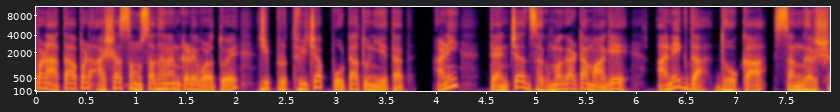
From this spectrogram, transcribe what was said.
पण आता आपण अशा संसाधनांकडे वळतोय जी पृथ्वीच्या पोटातून येतात आणि त्यांच्या झगमगाटामागे अनेकदा धोका संघर्ष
